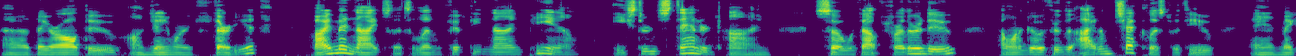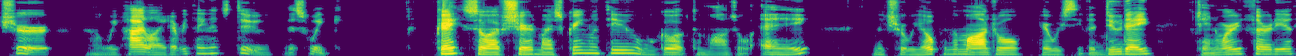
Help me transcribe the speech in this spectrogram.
Uh, they are all due on January 30th by midnight, so that's 11:59 p.m. Eastern Standard Time. So without further ado, I want to go through the item checklist with you and make sure uh, we highlight everything that's due this week. Okay, so I've shared my screen with you. We'll go up to Module A. Make sure we open the module. Here we see the due date, January 30th,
